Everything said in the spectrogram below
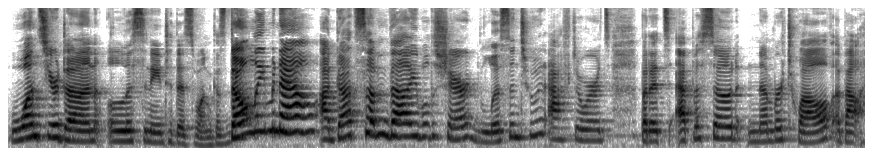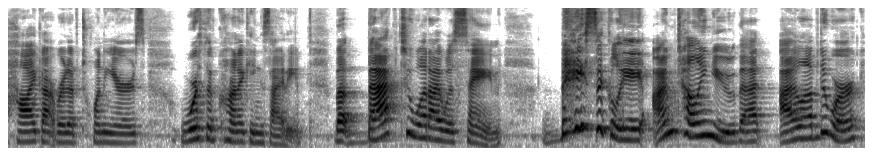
once you're done listening to this one. Because don't leave me now. I've got something valuable to share. Listen to it afterwards. But it's episode number 12 about how I got rid of 20 years worth of chronic anxiety. But back to what I was saying basically, I'm telling you that I love to work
